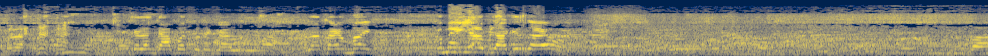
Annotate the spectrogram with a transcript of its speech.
Wala. Keep ka lang dapat kung naglalaro ka. Wala tayong mic. Kumeya, vlogger tayo. Diba?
